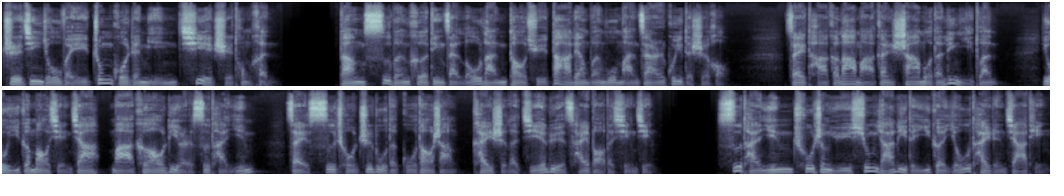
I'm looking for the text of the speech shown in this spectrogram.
至今犹为中国人民切齿痛恨。当斯文赫定在楼兰盗取大量文物满载而归的时候，在塔克拉玛干沙漠的另一端，又一个冒险家马克奥利尔斯坦因在丝绸之路的古道上开始了劫掠财宝的行径。斯坦因出生于匈牙利的一个犹太人家庭，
